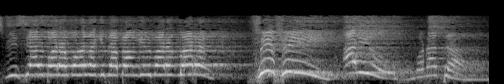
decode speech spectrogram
Spesial bareng Monata kita panggil bareng-bareng. Vivi, Ayu, Monata.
